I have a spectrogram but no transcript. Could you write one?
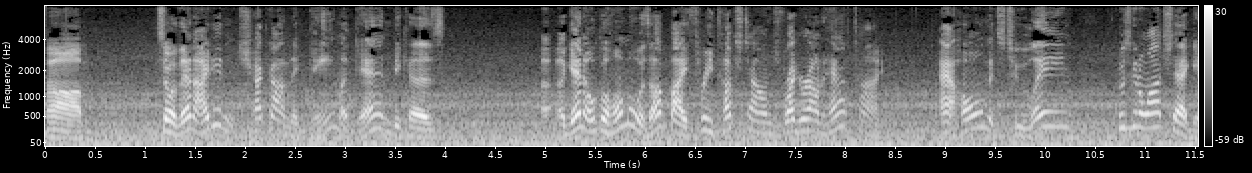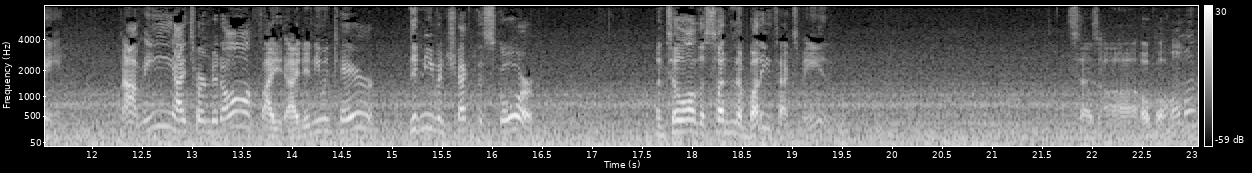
Um, so then I didn't check on the game again because uh, again Oklahoma was up by three touchdowns right around halftime. At home, it's Tulane. Who's going to watch that game? Not me. I turned it off. I, I didn't even care. Didn't even check the score until all of a sudden a buddy texts me and says, uh, Oklahoma?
